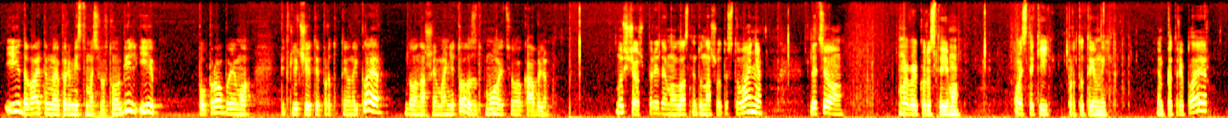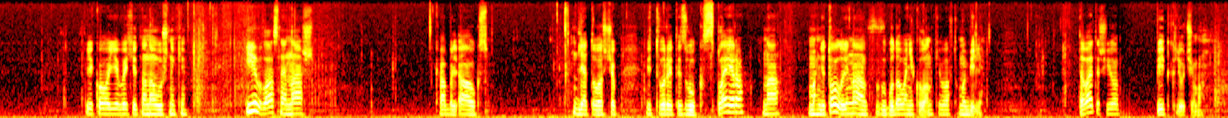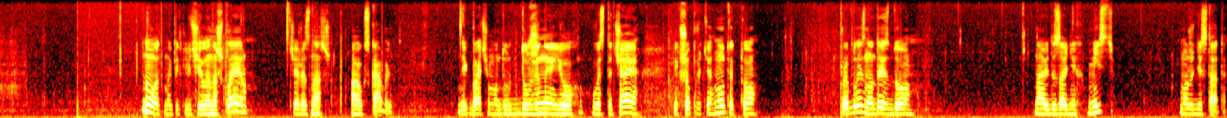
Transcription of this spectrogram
І давайте ми перемістимось в автомобіль і попробуємо підключити портативний плеєр до нашої магнітоли за допомогою цього кабелю. Ну що ж, перейдемо власне до нашого тестування. Для цього ми використаємо ось такий портативний MP3 плеєр, в якого є вихід на наушники. І, власне, наш кабель AUX для того, щоб відтворити звук з плеєра на магнітолу і на вбудовані колонки в автомобілі. Давайте ж його підключимо. Ну от Ми підключили наш плеєр через наш AUX кабель. Як бачимо, довжини його вистачає. Якщо протягнути, то приблизно десь до навіть до задніх місць може дістати.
